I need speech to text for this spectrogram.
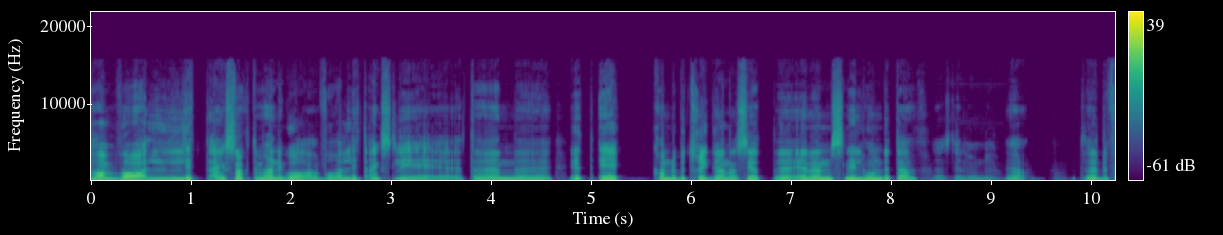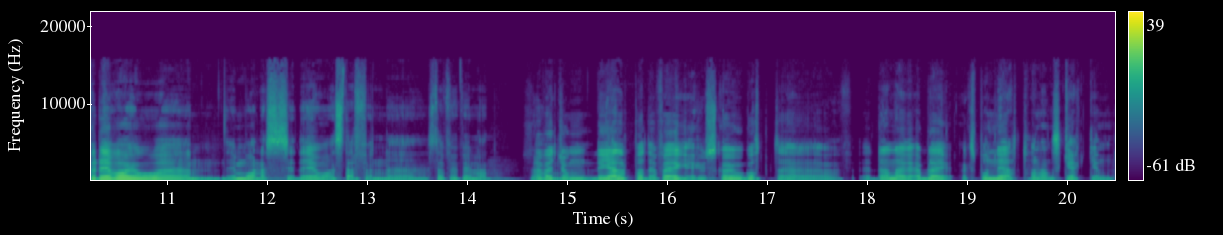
han var litt Jeg snakket med han i går. Han var litt engstelig. Den, en, et, er, kan du betrygge han og si at er det en snill hund, dette her? Det er en snill hund, ja. Ja. For det var jo Jeg må nesten si det er jo Steffen, Steffen Finland. Jeg vet ikke om det hjelper, for jeg husker jo godt uh, den der jeg ble eksponert for den skrekken,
